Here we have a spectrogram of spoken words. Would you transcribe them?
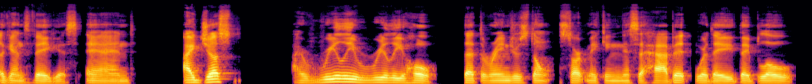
against Vegas, and I just I really really hope that the Rangers don't start making this a habit where they they blow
